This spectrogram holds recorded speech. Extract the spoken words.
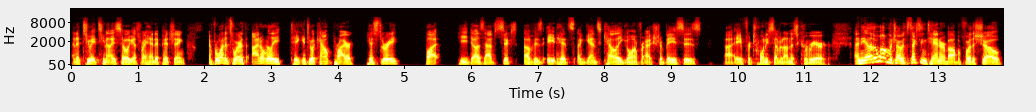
and a 218 ISO against right-handed pitching. And for what it's worth, I don't really take into account prior history, but he does have six of his eight hits against Kelly going for extra bases, uh, eight for 27 on his career. And the other one, which I was texting Tanner about before the show,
